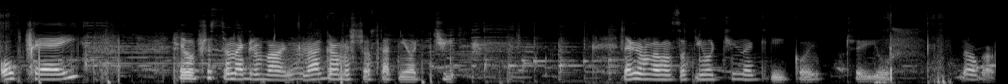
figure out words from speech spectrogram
Okej. Chyba przez to nagrywanie. Nagram jeszcze ostatni odcinek. Nagram wam ostatni odcinek i kończę już. Dobra.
